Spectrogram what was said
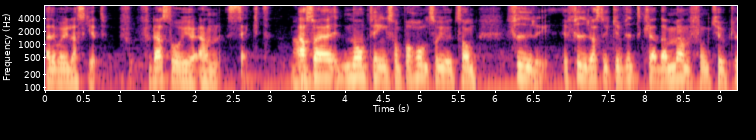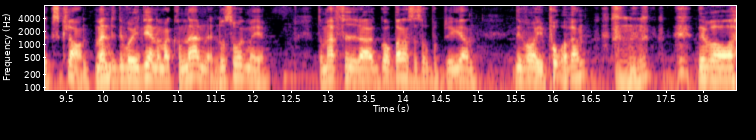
ja, det var ju läskigt. F- för där står ju en sekt. Alltså eh, någonting som på håll såg ut som fyr, fyra stycken vitklädda män från Ku Klux Klan. Men det, det var ju det, när man kom närmare, då såg man ju. De här fyra gobbarna som stod på bryggan, det var ju påven. det, var,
